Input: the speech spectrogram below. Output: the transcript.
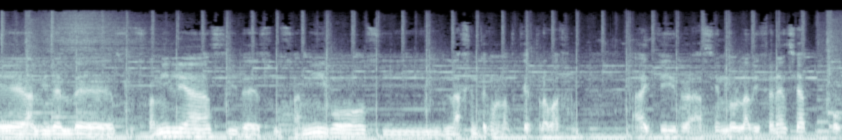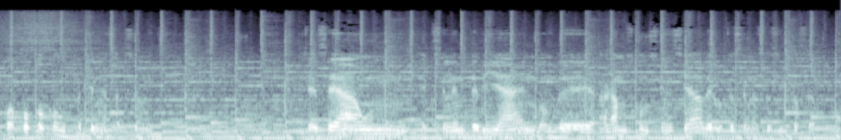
eh, al nivel de sus familias y de sus amigos y la gente con la que trabajan. Hay que ir haciendo la diferencia poco a poco con pequeñas acciones que sea un excelente día en donde hagamos conciencia de lo que se necesita hacer.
